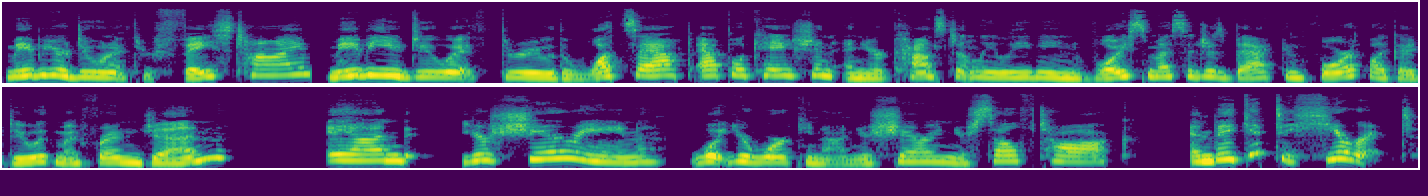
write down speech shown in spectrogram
Maybe you're doing it through FaceTime. Maybe you do it through the WhatsApp application and you're constantly leaving voice messages back and forth, like I do with my friend Jen. And you're sharing what you're working on. You're sharing your self talk, and they get to hear it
